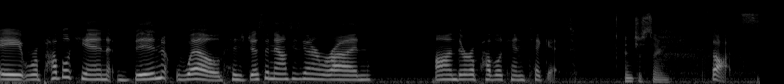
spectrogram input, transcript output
a Republican, Ben Weld, has just announced he's going to run on the Republican ticket. Interesting. Thoughts?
